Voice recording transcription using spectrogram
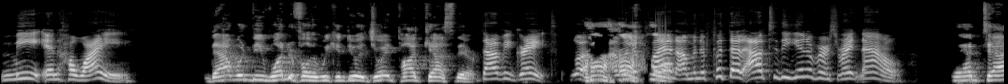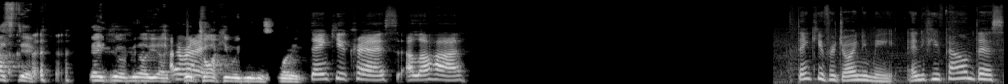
meet in Hawaii. That would be wonderful, and we can do a joint podcast there. That'd be great. Well, I'm going to plan. I'm going to put that out to the universe right now. Fantastic. Thank you, Amelia. All Good right. talking with you this morning. Thank you, Chris. Aloha. Thank you for joining me. And if you found this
